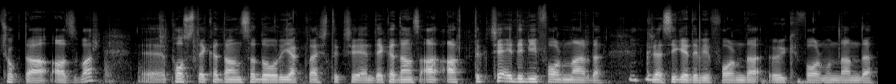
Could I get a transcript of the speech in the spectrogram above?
çok daha az var. E, post dekadansa doğru yaklaştıkça yani dekadans arttıkça edebi formlarda klasik edebi formda öykü formundan da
